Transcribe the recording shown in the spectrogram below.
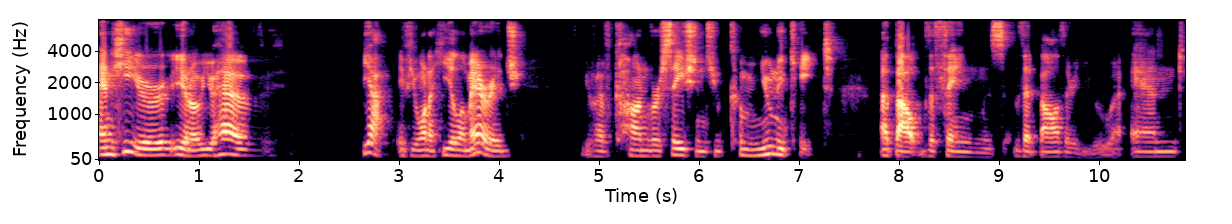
And here, you know, you have, yeah, if you want to heal a marriage, you have conversations, you communicate about the things that bother you, and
